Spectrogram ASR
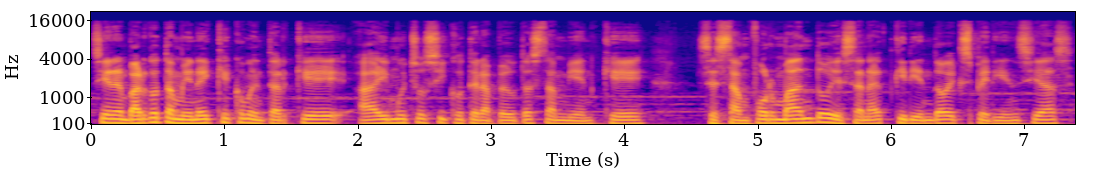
Sin embargo, también hay que comentar que hay muchos psicoterapeutas también que se están formando y están adquiriendo experiencias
